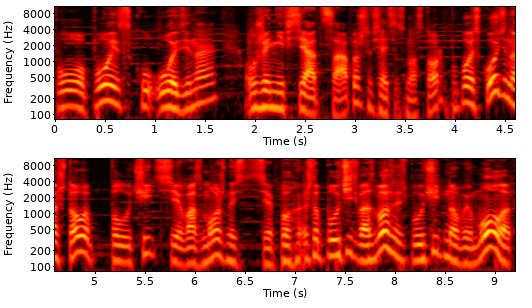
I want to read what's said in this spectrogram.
по поиску Одина, уже не все отца, потому что все отец у нас Тор, по поиску Одина, чтобы получить возможность, по- чтобы получить возможность получить новый молот,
